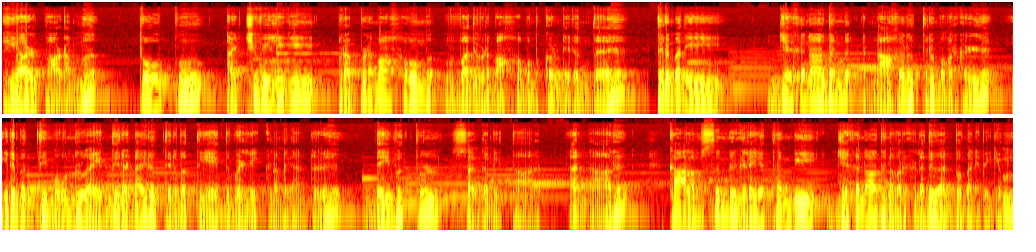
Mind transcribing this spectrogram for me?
யாழ்ப்பாணம் தோப்பு அச்சுவேலியை பிறப்பிடமாகவும் வதிவிடமாகவும் கொண்டிருந்த திருமதி ஜெகநாதன் நாகரத்னம் அவர்கள் இருபத்தி மூன்று ஐந்து இரண்டாயிரத்தி இருபத்தி ஐந்து வெள்ளிக்கிழமை அன்று தெய்வத்துள் சங்கமித்தார். அன்னார் காலம் சென்ற இளைய தம்பி ஜெகநாதன் அவர்களது அன்பு மனைவியும்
